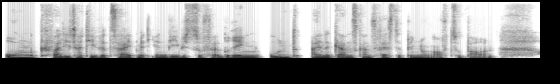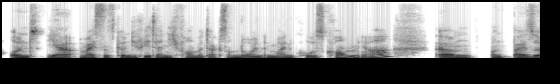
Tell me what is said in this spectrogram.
um qualitative Zeit mit ihren Babys zu verbringen und eine ganz, ganz feste Bindung aufzubauen. Und ja, meistens können die Väter nicht vormittags um neun in meinen Kurs kommen, ja. Ähm, und bei so,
